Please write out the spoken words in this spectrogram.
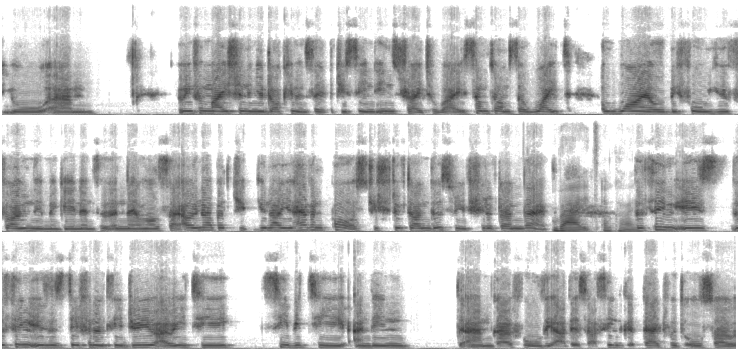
your um, information and your documents that you send in straight away. Sometimes they wait a while before you phone them again, and, and then they'll say, "Oh no, but you, you know you haven't passed. You should have done this, or you should have done that." Right. Okay. The thing is, the thing is, is definitely do your OET, CBT, and then um, go for all the others. I think that that would also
